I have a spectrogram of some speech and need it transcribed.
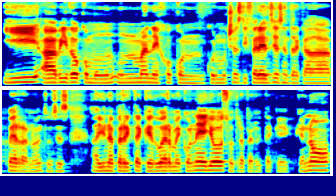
y ha habido como un, manejo con, con, muchas diferencias entre cada perra, ¿no? Entonces hay una perrita que duerme con ellos, otra perrita que, que no,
